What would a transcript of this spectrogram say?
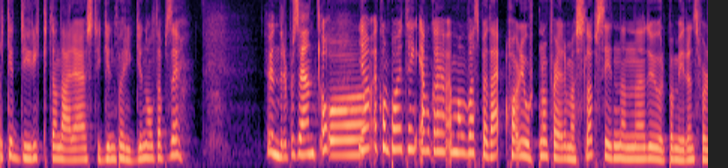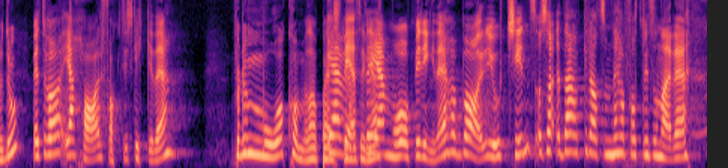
ikke dyrk den der styggen på ryggen, holdt jeg på å si. 100 og Ja, jeg kom på en ting. Jeg må, jeg må bare spørre deg Har du gjort noen flere muscle-ups siden den eh, du gjorde på Myrens før du dro? vet du hva, jeg har faktisk ikke det. For du må komme deg opp på Jeg vet det, jeg må opp i ringene. Jeg har bare gjort chins. Og så, det er akkurat som det har fått litt sånn derre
